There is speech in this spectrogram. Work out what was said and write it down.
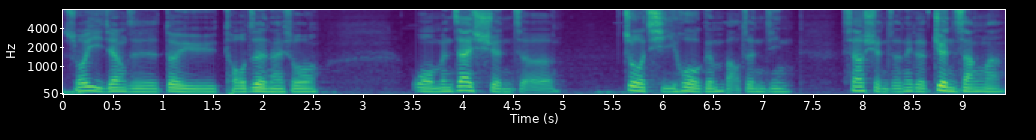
所以这样子对于投资人来说，我们在选择做期货跟保证金，是要选择那个券商吗？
